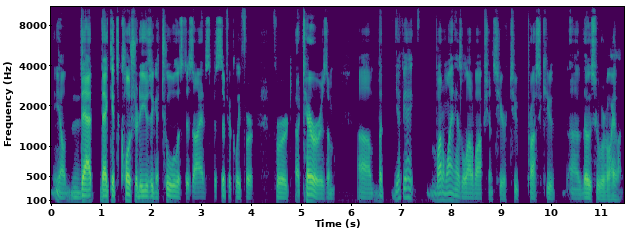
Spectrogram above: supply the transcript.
you know that that gets closer to using a tool that's designed specifically for for uh, terrorism. Um, but the FBI, bottom line, has a lot of options here to prosecute uh, those who are violent.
